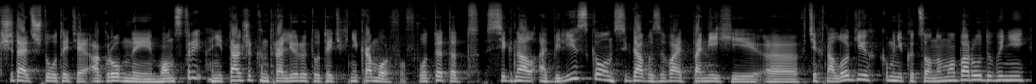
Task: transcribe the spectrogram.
считается, что вот эти огромные монстры, они также контролируют вот этих некроморфов. Вот этот сигнал обелиска, он всегда вызывает помехи э, в технологиях, коммуникационном оборудовании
